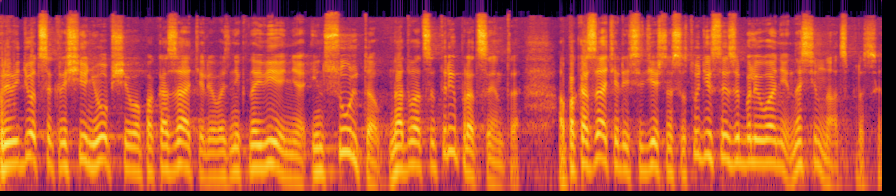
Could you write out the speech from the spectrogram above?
приведет к сокращению общего показателя возникновения инсультов на 23%, а показателей сердечно-сосудистых заболеваний на 17%.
